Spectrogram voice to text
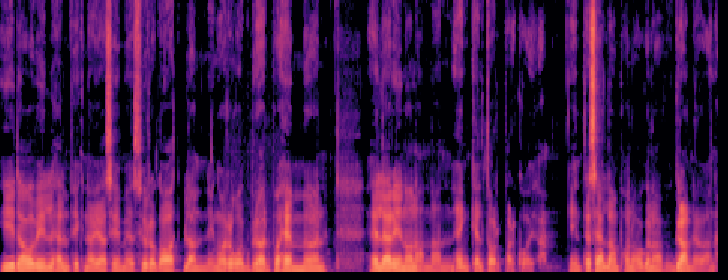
Ida och Wilhelm fick nöja sig med surrogatblandning och rågbröd på hemön eller i någon annan enkel torparkoja, inte sällan på någon av grannöarna.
